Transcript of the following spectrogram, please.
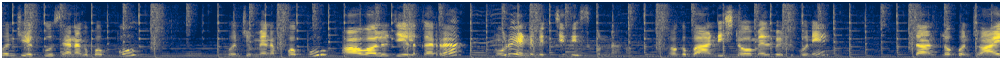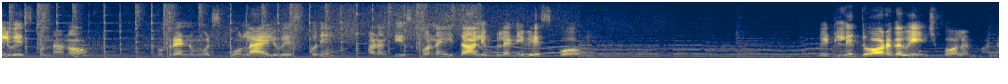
కొంచెం ఎక్కువ శనగపప్పు కొంచెం మినపప్పు ఆవాలు జీలకర్ర మూడు ఎండుమిర్చి తీసుకున్నాను. ఒక బాండీ స్టవ్ మీద పెట్టుకొని దాంట్లో కొంచెం ఆయిల్ వేసుకున్నాను. ఒక రెండు మూడు స్పూన్ల ఆయిల్ వేసుకొని మనం తీసుకున్న ఈ తాలింపులన్నీ వేసుకోవాలి. వీటిని దోరగా వేయించుకోవాలన్నమాట.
